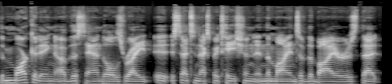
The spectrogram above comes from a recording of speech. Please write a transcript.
the marketing of the sandals, right? It sets an expectation in the minds of the buyers that,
